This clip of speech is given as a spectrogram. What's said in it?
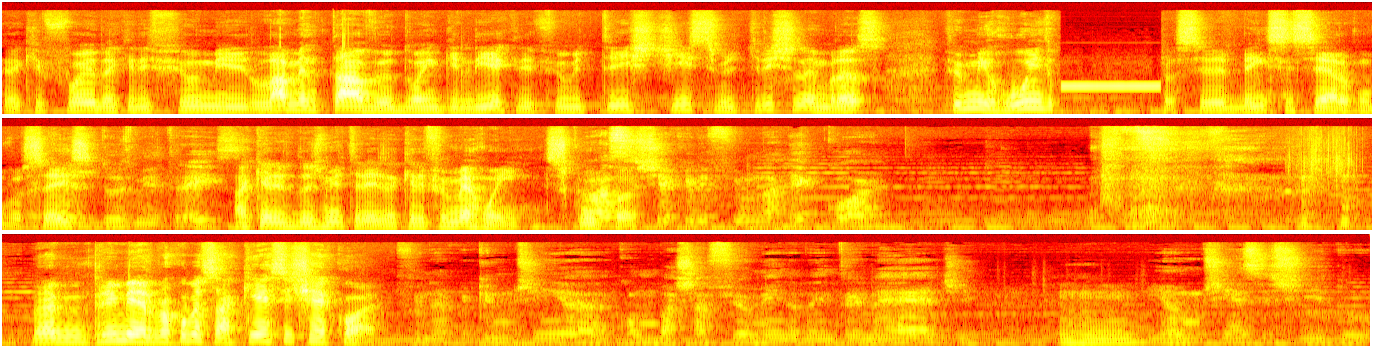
é, que foi daquele filme lamentável do Ang Lee, aquele filme tristíssimo, de triste lembrança, filme ruim do Pra ser bem sincero com vocês. Aquele de 2003? Aquele de 2003, aquele filme é ruim, desculpa. Eu assisti aquele filme na Record. Primeiro, pra começar, quem assiste Record? Foi na época que não tinha como baixar filme ainda na internet. Uhum. E eu não tinha assistido.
